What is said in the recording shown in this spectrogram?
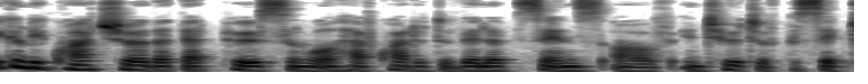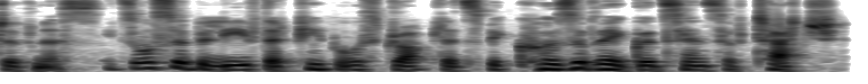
we can be quite sure that that person will have quite a developed sense of intuitive perceptiveness. It's also believed that people with droplets, because of their good sense of touch,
